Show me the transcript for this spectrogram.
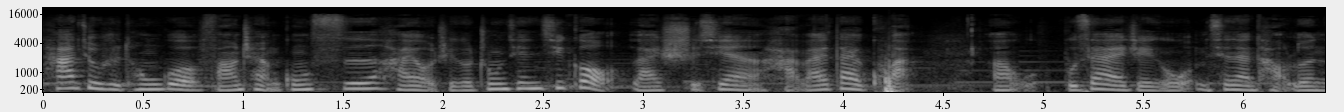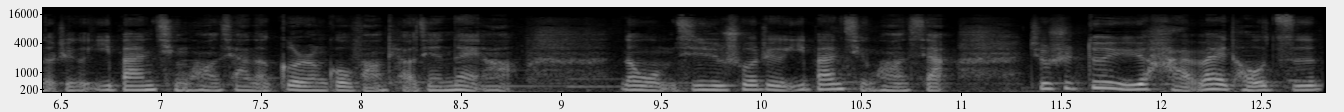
它就是通过房产公司还有这个中间机构来实现海外贷款啊，不在这个我们现在讨论的这个一般情况下的个人购房条件内啊。那我们继续说这个一般情况下，就是对于海外投资。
